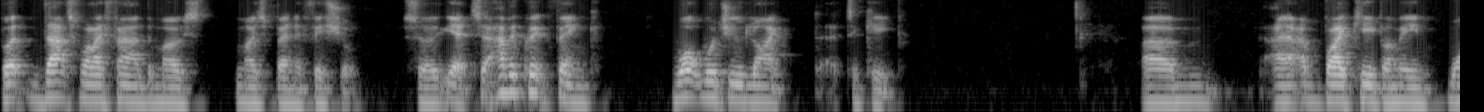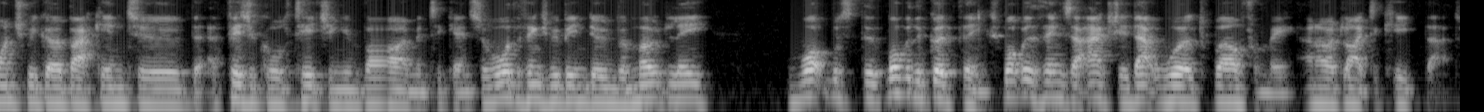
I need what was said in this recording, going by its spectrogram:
but that's what I found the most most beneficial. So yeah, so have a quick think. What would you like to keep? Um, and by keep, I mean once we go back into the physical teaching environment again. So all the things we've been doing remotely, what was the what were the good things? What were the things that actually that worked well for me, and I would like to keep that.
